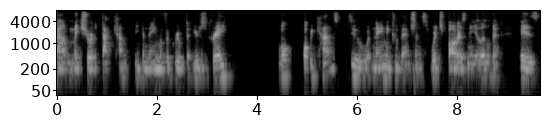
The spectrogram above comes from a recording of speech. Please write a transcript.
um, make sure that that can't be the name of a group that users create. Well, what we can't do with naming conventions, which bothers me a little bit, is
